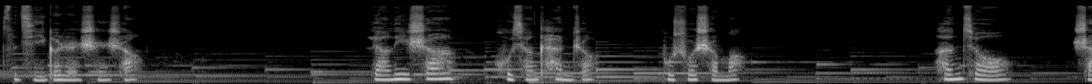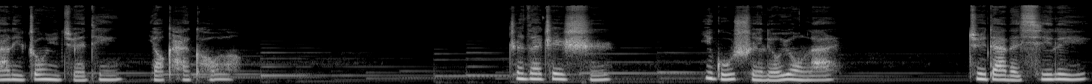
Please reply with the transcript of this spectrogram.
自己一个人身上。两粒沙互相看着，不说什么。很久，沙粒终于决定要开口了。正在这时，一股水流涌来。巨大的吸力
